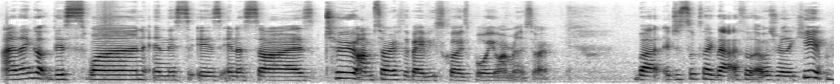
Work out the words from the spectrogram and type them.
I then got this one and this is in a size 2 I'm sorry if the baby's clothes bore you I'm really sorry. But it just looks like that. I thought that was really cute. And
